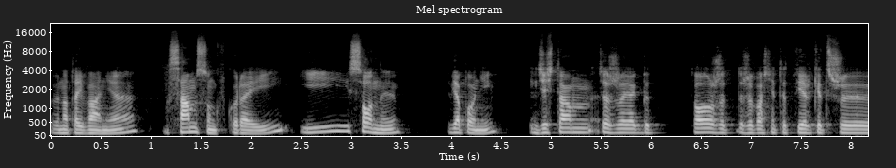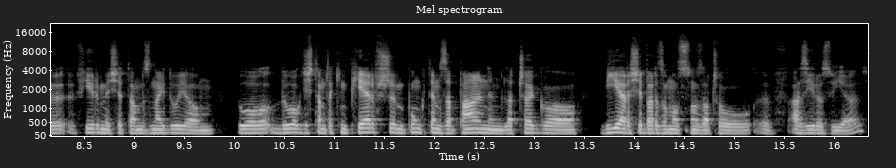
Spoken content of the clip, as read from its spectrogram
na Tajwanie, Samsung w Korei i Sony w Japonii. Gdzieś tam, że jakby to, że, że właśnie te wielkie trzy firmy się tam znajdują, było, było gdzieś tam takim pierwszym punktem zapalnym, dlaczego VR się bardzo mocno zaczął w Azji rozwijać.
